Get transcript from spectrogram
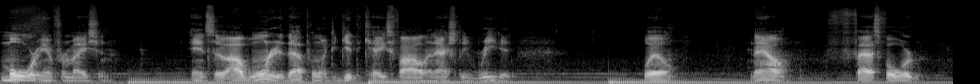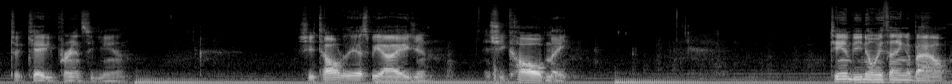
more information, and so I wanted at that point to get the case file and actually read it. Well, now fast forward to Katie Prince again. She talked to the SBI agent, and she called me. Tim, do you know anything about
